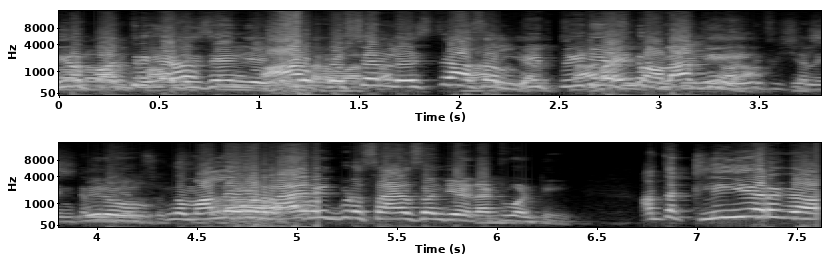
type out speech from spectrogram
మీరు పత్రిక డిజైన్ చేసి ఆరు క్వశ్చన్లు వేస్తే అసలు ఈ పీడిఎఫ్ బ్లాక్ మీరు ఇంకా మళ్ళీ ఎవరు రాయడానికి కూడా సాహసం చేయడు అటువంటి అంత క్లియర్గా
